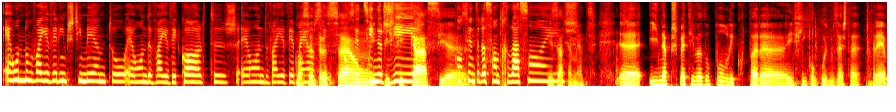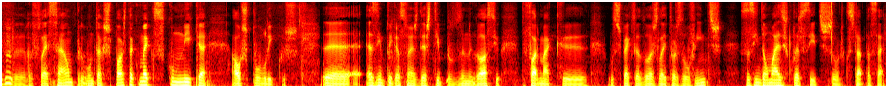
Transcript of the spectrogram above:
é onde não vai haver investimento, é onde vai haver cortes, é onde vai haver concentração, maior sinergia, eficácia. concentração de redações. Exatamente. Uh, e na perspectiva do público, para, enfim, concluirmos esta breve uhum. reflexão, pergunta-resposta, como é que se comunica aos públicos uh, as implicações deste tipo de negócio, de forma a que os espectadores, leitores, ouvintes se sintam mais esclarecidos sobre o que se está a passar?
